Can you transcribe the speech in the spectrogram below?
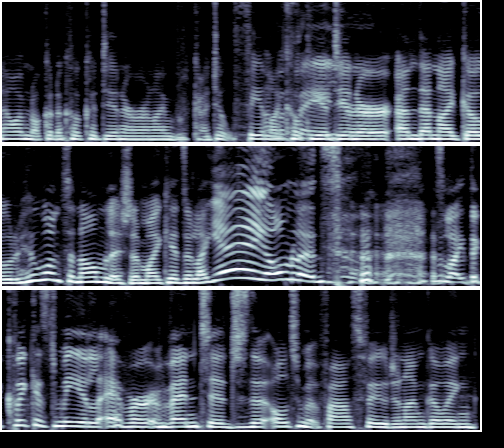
now I'm not going to cook a dinner and I'm, I don't feel I'm like a cooking failure. a dinner. And then I'd go, who wants an omelette? And my kids are like, yay, omelets. it's like the quickest meal ever invented, the ultimate fast food. And I'm going,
